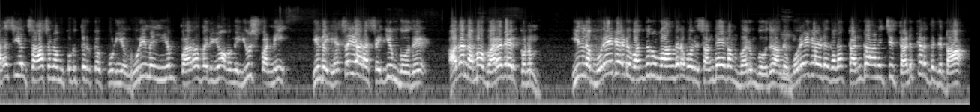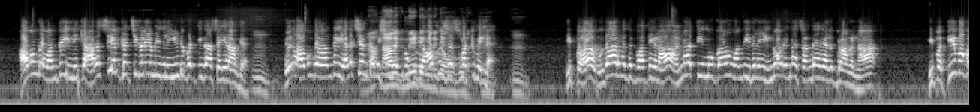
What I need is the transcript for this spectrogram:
அரசியல் சாசனம் கொடுத்திருக்கக்கூடிய உரிமையையும் பரவரையும் அவங்க யூஸ் பண்ணி இந்த எஸ்ஐஆர் செய்யும் போது அதை நம்ம வரவேற்கணும். இதுல முறைகேடு வந்துருமாங்கிற ஒரு சந்தேகம் வரும்போது அந்த முறைகேடுகளை கண்காணிச்சு தடுக்கிறதுக்கு தான் அவங்க வந்து இன்னைக்கு அரசியல் கட்சிகளையும் இதுல ஈடுபடுத்தி தான் செய்யறாங்க வெறும் அவங்க வந்து எலெக்ஷன் கமிஷன் ஆபீசர்ஸ் மட்டும் இல்ல. இப்ப உதாரணத்துக்கு பாத்தீங்கன்னா அண்ணா திமுகவும் வந்து இதுல இன்னொரு என்ன சந்தேகம் எழுப்புறாங்கன்னா இப்ப திமுக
